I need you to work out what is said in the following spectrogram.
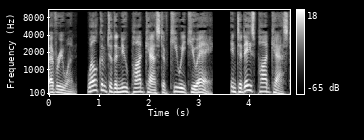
everyone. Welcome to the new podcast of Kiwi QA. In today's podcast,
